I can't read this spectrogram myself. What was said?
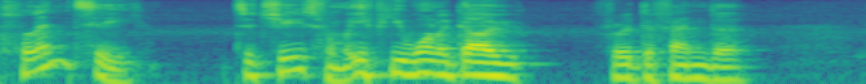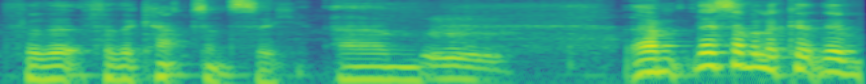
plenty to choose from if you want to go for a defender for the for the captaincy. Um, mm. Um, let's have a look at the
